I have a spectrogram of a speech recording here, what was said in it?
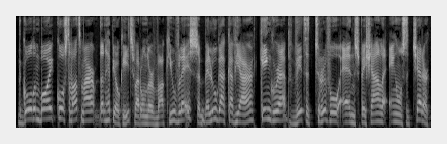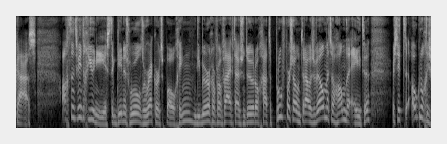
De Golden Boy kost wat, maar dan heb je ook iets, waaronder wagyu vlees, beluga caviar, king crab, witte truffel en speciale Engelse cheddar kaas. 28 juni is de Guinness World Records poging. Die burger van 5000 euro gaat de proefpersoon trouwens wel met zijn handen eten. Er zit ook nog eens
